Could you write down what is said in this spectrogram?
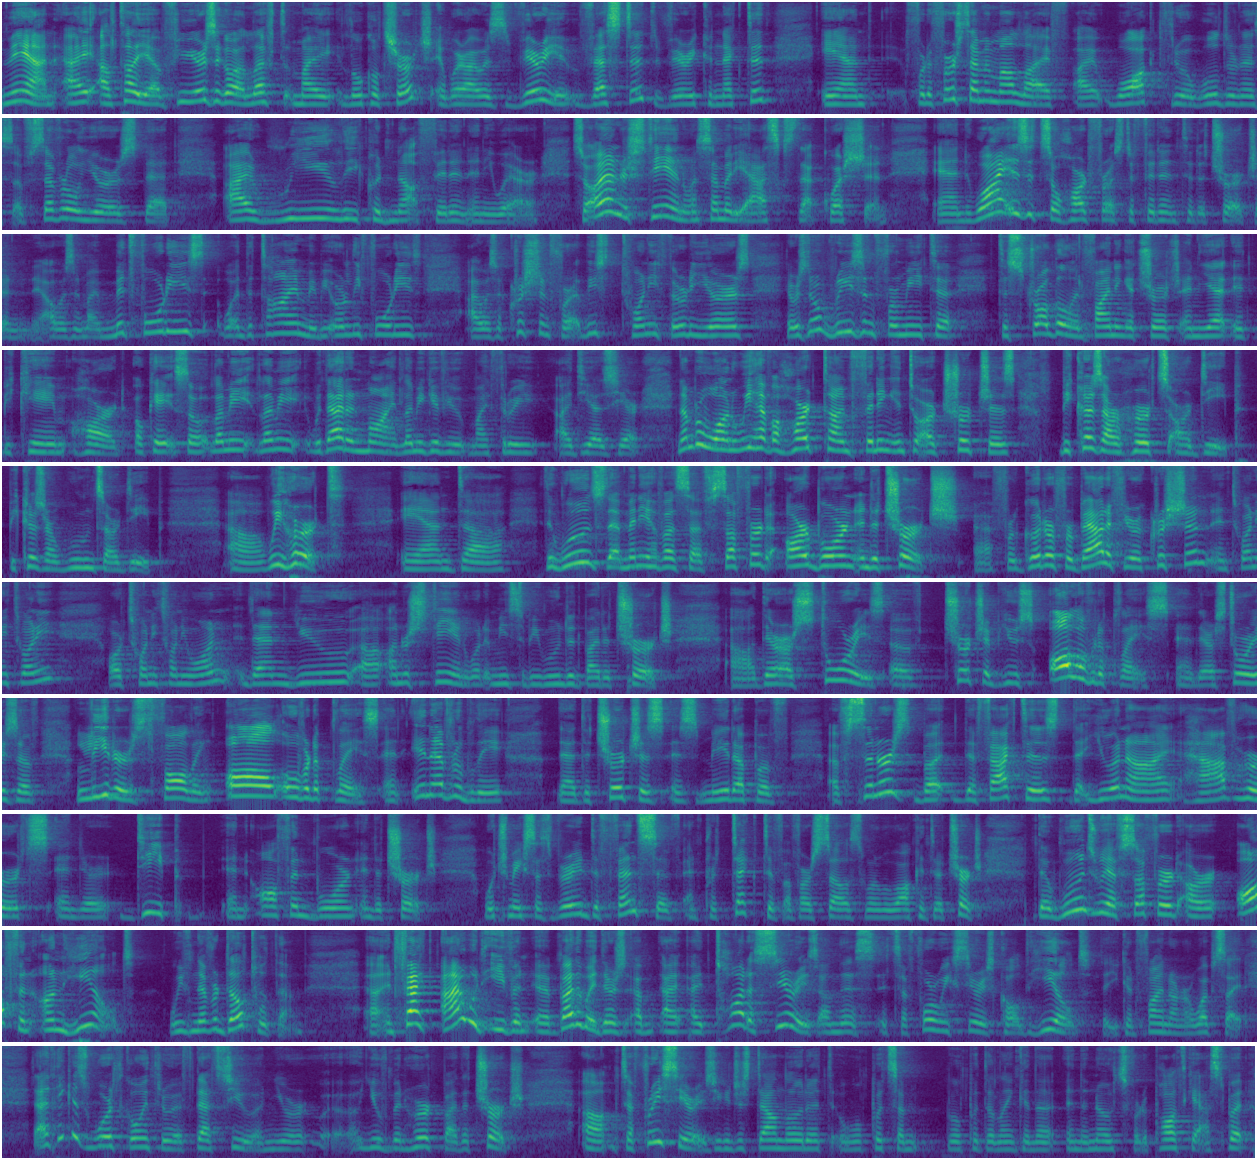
man, I, will tell you, a few years ago, I left my local church where I was very invested, very connected. And for the first time in my life, I walked through a wilderness of several years that I really could not fit in anywhere. So I understand when somebody asks that question. And why is it so hard for us to fit into the church? And I was in my mid 40s at the time, maybe early 40s. I was a Christian for at least 20, 30 years. There was no reason for me to, to struggle in finding a church, and yet it became hard. Okay, so let me, let me, with that in mind, let me give you my three ideas here. Number one, we have a hard time fitting into our churches because our hurts are deep, because our wounds are deep. Uh, we hurt. And uh, the wounds that many of us have suffered are born in the church, uh, for good or for bad. If you're a Christian in 2020 or 2021, then you uh, understand what it means to be wounded by the church. Uh, there are stories of church abuse all over the place, and there are stories of leaders falling all over the place. And inevitably, uh, the church is, is made up of, of sinners, but the fact is that you and I have hurts, and they're deep and often born in the church, which makes us very defensive and protective of ourselves when we walk into a church. The wounds we have suffered are often unhealed. We've never dealt with them. Uh, in fact, I would even, uh, by the way, there's um, I, I, taught a series on this. It's a four week series called Healed that you can find on our website. I think is worth going through if that's you and you're, uh, you've been hurt by the church. Um, it's a free series. You can just download it. We'll put some. We'll put the link in the in the notes for the podcast. But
